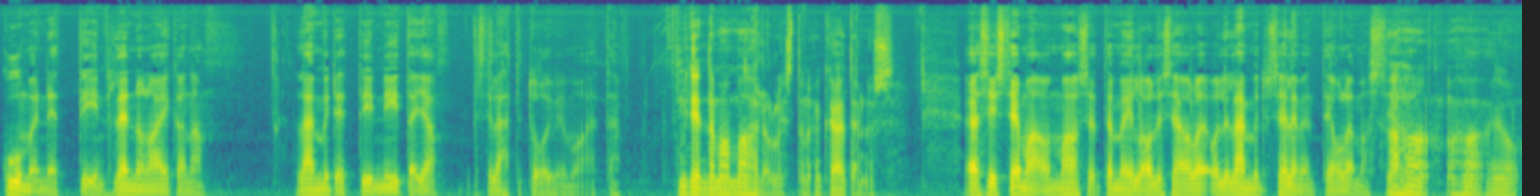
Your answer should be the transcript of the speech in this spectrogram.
kuumennettiin lennon aikana, lämmitettiin niitä ja se lähti toimimaan. Että Miten tämä on mahdollista noin käytännössä? Siis se on mahdollista, että meillä oli, se, oli lämmityselementtejä olemassa. Aha, aha, joo.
